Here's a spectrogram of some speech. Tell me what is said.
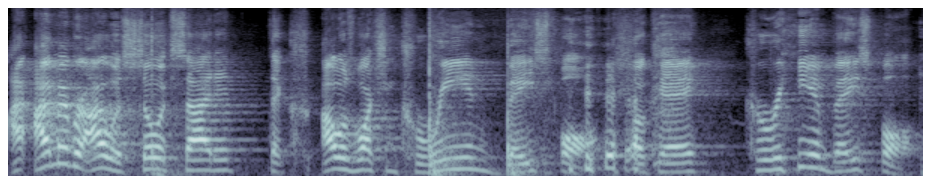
I, I remember I was so excited that I was watching Korean baseball. Okay, Korean baseball.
